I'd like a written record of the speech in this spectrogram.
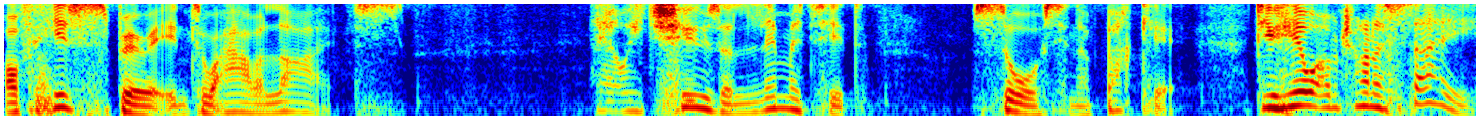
of His Spirit into our lives. Now we choose a limited source in a bucket. Do you hear what I'm trying to say?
